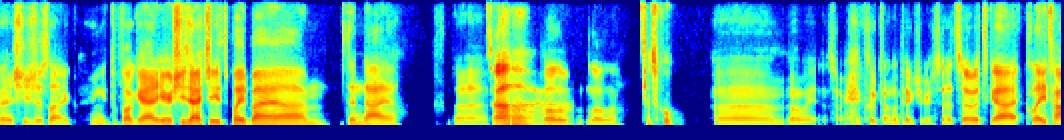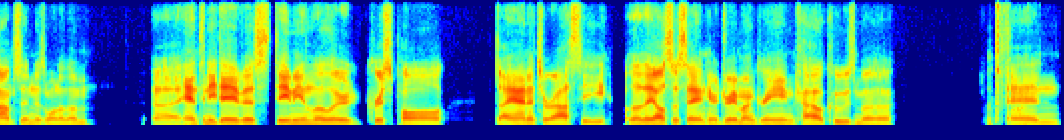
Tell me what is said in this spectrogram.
and she's just like, "Get the fuck out of here." She's actually it's played by um Zendaya. Uh, Ah, Lola, Lola. that's cool. Um, oh wait, sorry, I clicked on the picture instead. So it's got Klay Thompson is one of them, uh, Anthony Davis, Damian Lillard, Chris Paul, Diana Taurasi. Although they also say in here Draymond Green, Kyle Kuzma, What the and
